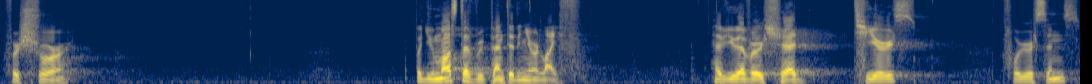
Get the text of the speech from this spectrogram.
for sure. But you must have repented in your life. Have you ever shed tears for your sins?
